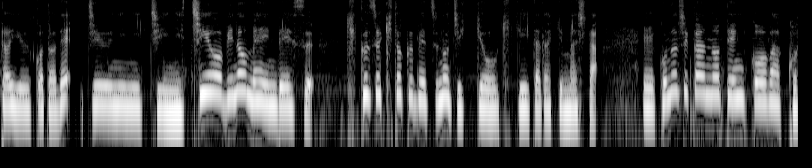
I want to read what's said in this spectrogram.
ということで12日日曜日のメインレース。菊月特別の実況をお聞きいただきました、えー、この時間の天候は小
